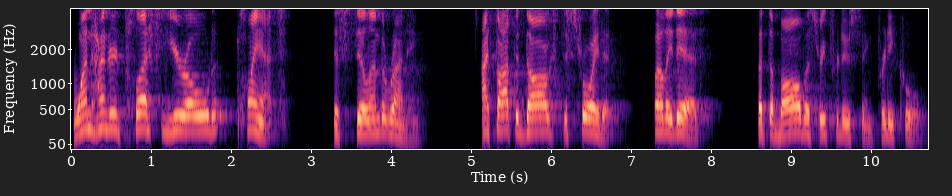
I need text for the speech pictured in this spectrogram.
100 plus year old plant is still in the running. I thought the dogs destroyed it. Well, they did, but the bulb was reproducing. Pretty cool.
